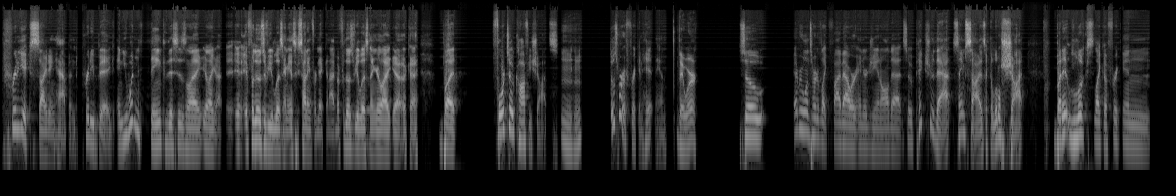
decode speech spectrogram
pretty exciting happened, pretty big, and you wouldn't think this is like you're like i- for those of you listening. I mean, it's exciting for Nick and I, but for those of you listening, you're like, yeah, okay. But Forto coffee shots, Mm-hmm. those were a freaking hit, man. They were. So everyone's heard of like five hour energy and all that. So picture that same size, like a little shot, but it looks like a freaking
